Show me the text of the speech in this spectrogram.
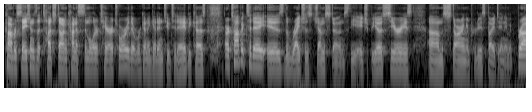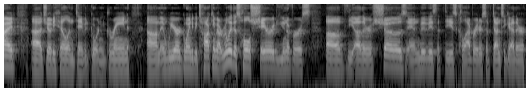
conversations that touched on kind of similar territory that we're going to get into today because our topic today is The Righteous Gemstones, the HBO series um, starring and produced by Danny McBride, uh, Jody Hill, and David Gordon Green. Um, and we are going to be talking about really this whole shared universe of the other shows and movies that these collaborators have done together.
